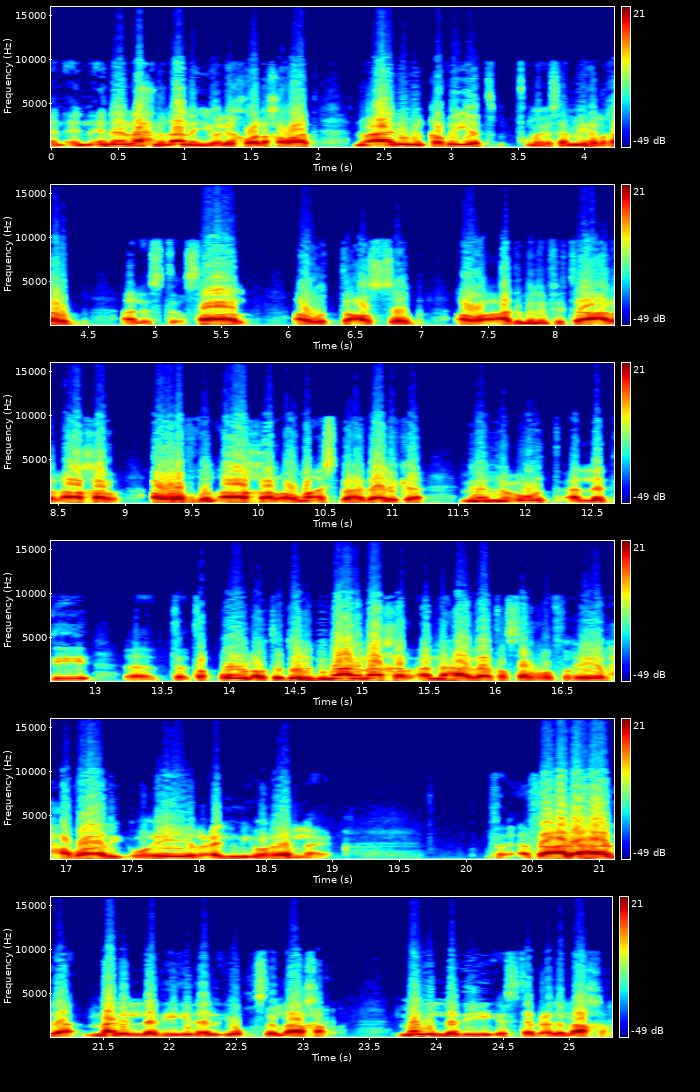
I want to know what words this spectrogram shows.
إن إننا نحن الآن أيها الإخوة والأخوات نعاني من قضية ما يسميه الغرب الاستئصال أو التعصب أو عدم الانفتاح على الآخر أو رفض الآخر أو ما أشبه ذلك من النعوت التي آه، تقول أو تدل بمعنى آخر أن هذا تصرف غير حضاري وغير علمي وغير لائق. فعلى هذا من الذي إذا يقصي الآخر؟ من الذي يستبعد الآخر؟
